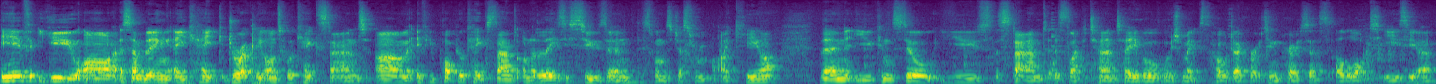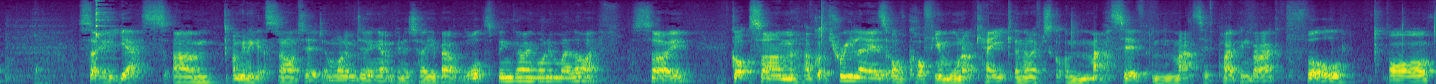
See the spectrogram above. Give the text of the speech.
if you are assembling a cake directly onto a cake stand, um, if you pop your cake stand on a Lazy Susan, this one's just from Ikea, then you can still use the stand as like a turntable, which makes the whole decorating process a lot easier. So yes, um, I'm going to get started, and while I'm doing it, I'm going to tell you about what's been going on in my life. So, got some, I've got three layers of coffee and walnut cake, and then I've just got a massive, massive piping bag full of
